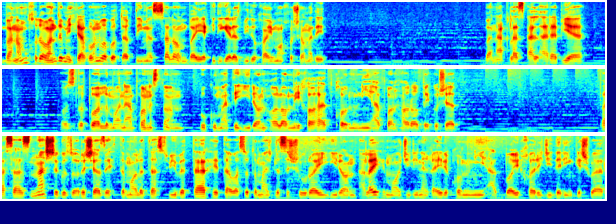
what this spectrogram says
به نام خداوند مهربان و با تقدیم سلام به یکی دیگر از ویدیوهای ما خوش آمدید. به نقل از العربیه عضو پارلمان افغانستان حکومت ایران حالا می خواهد قانونی افغانها را بکشد. پس از نشر گزارش از احتمال تصویب طرح توسط مجلس شورای ایران علیه مهاجرین غیرقانونی اتباع خارجی در این کشور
